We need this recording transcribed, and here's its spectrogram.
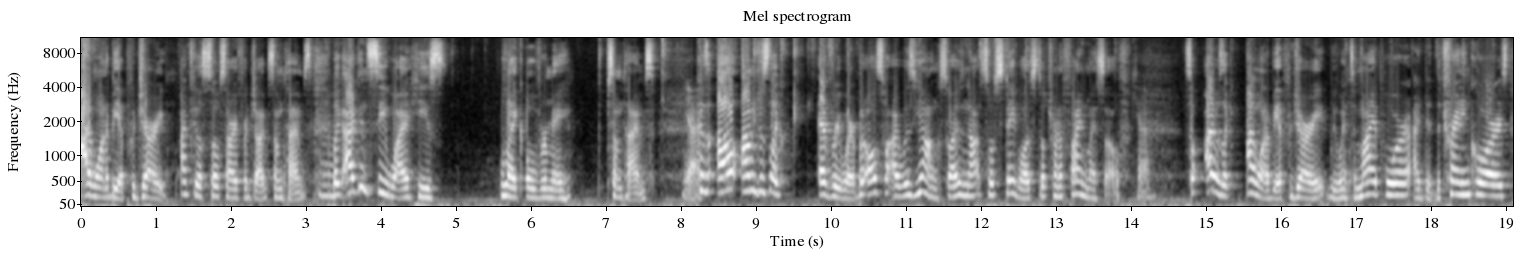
I want to be a pujari. I feel so sorry for Jug sometimes. Mm. Like I can see why he's like over me sometimes. Yeah. Because I'm just like everywhere. But also I was young, so I was not so stable. I was still trying to find myself. yeah. So I was like, I want to be a pujari. We went to Mayapur. I did the training course.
